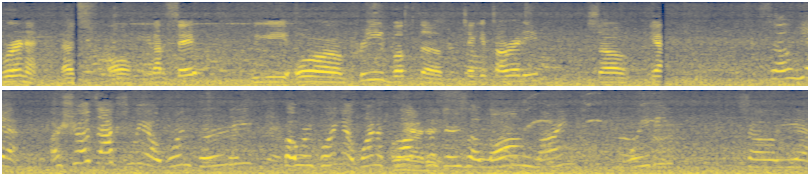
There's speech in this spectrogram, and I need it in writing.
we're in it. That's all I gotta say. We or pre-booked the tickets already. So yeah. So yeah, our show's actually at 1.30, but we're going at 1 o'clock yeah, it because there's a long line waiting. So yeah.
